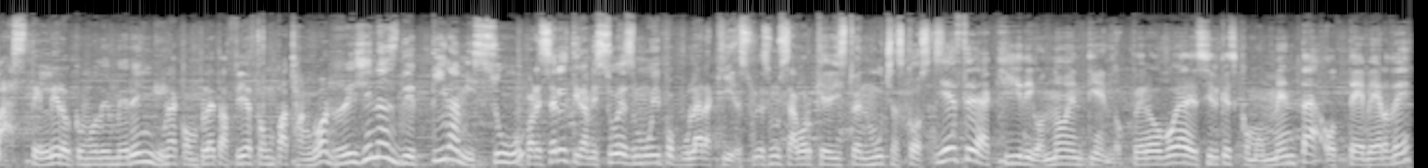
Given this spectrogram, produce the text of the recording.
pastelero, como de merengue. Una completa fiesta, un pachangón. Rellenas de tiramisú. Al parecer el tiramisú es muy popular aquí. Es, es un sabor que he visto en muchas cosas. Y este de aquí, digo, no entiendo. Pero voy a decir que es como menta o té verde.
